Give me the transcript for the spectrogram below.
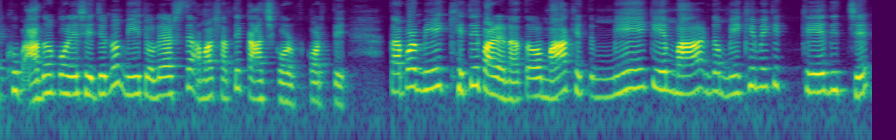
খুব আদর করে সেই জন্য মেয়ে চলে আসছে আমার সাথে কাজ কর- করতে। তারপর মেয়ে খেতে পারে না, তো মা খেতে, মেয়েকে মা একদম মেখে মেখে খেয়ে দিচ্ছে।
